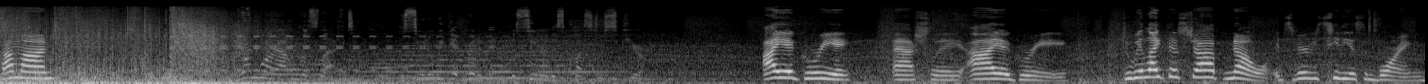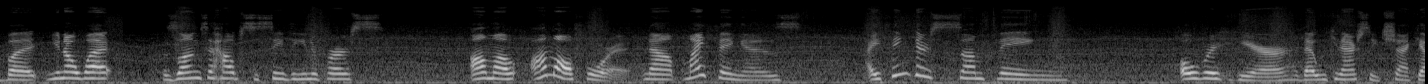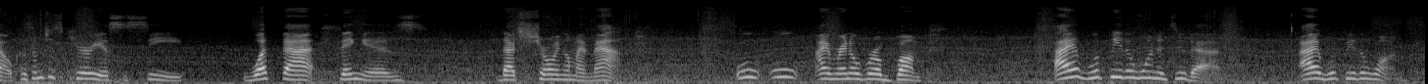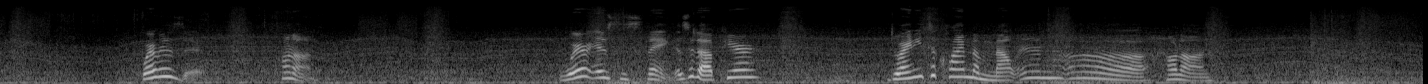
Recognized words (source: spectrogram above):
Come on. I agree, Ashley. I agree. Do we like this job? No. It's very tedious and boring. But you know what? As long as it helps to save the universe, I'm all, I'm all for it. Now, my thing is, I think there's something over here that we can actually check out because I'm just curious to see what that thing is that's showing on my map. Ooh, ooh, I ran over a bump. I would be the one to do that. I would be the one. Where is it? Hold on. Where is this thing? Is it up here? Do I need to climb the mountain? Uh, hold on.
